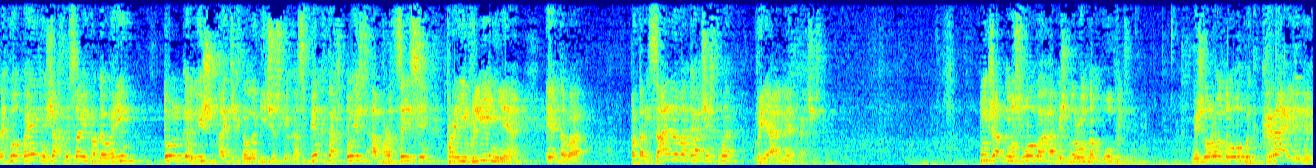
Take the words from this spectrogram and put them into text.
Так вот, поэтому сейчас мы с вами поговорим только лишь о технологических аспектах, то есть о процессе проявления этого потенциального качества в реальное качество. Тут же одно слово о международном опыте. Международный опыт крайне,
